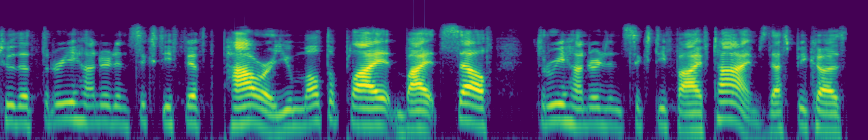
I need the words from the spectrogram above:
to the 365th power. You multiply it by itself 365 times. That's because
